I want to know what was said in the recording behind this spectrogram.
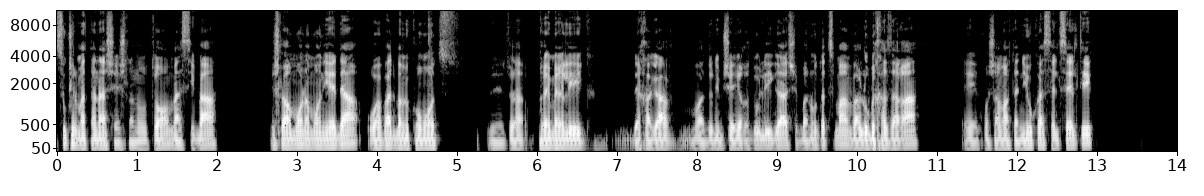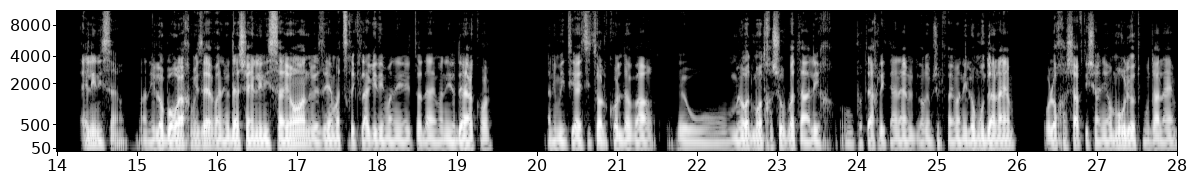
סוג של מתנה שיש לנו אותו, מהסיבה, יש לו המון המון ידע, הוא עבד במקומות, אה, אתה יודע, פרמייר ליג, דרך אגב, מועדונים שירדו ליגה, שבנו את עצמם ועלו בחזרה, אה, כמו שאמרת, ניוקאסל, סלטיק. אין לי ניסיון, אני לא בורח מזה, ואני יודע שאין לי ניסיון, וזה יהיה מצחיק להגיד אם אני, אתה יודע, אם אני יודע הכל. אני מתייעץ איתו על כל דבר, והוא מאוד מאוד חשוב בתהליך. הוא פותח לי את העיניים לדברים שלפעמים אני לא מודע להם, או לא חשבתי שאני אמור להיות מודע להם,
